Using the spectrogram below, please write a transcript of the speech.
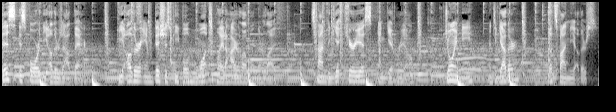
This is for the others out there, the other ambitious people who want to play at a higher level in their life. It's time to get curious and get real. Join me, and together, let's find the others.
